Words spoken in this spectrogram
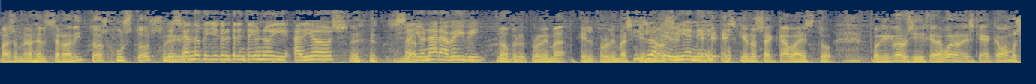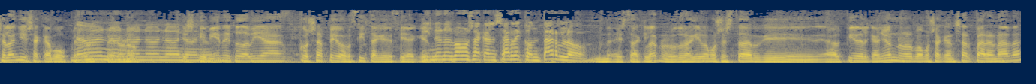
más o menos encerraditos, justos. eh, Deseando que llegue el 31 y adiós. Sayonara, baby. No, pero el problema, el problema es que, Es no que se, viene. es que no se acaba esto. Porque claro, si dijera, bueno, es que acabamos el año y se acabó, pero No, pero no, no, no, es que viene todavía cosa peorcita que decía que Y no nos vamos a cansar de contarlo. Está claro, nosotros aquí vamos a estar eh, al pie del cañón, no nos vamos a cansar para nada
